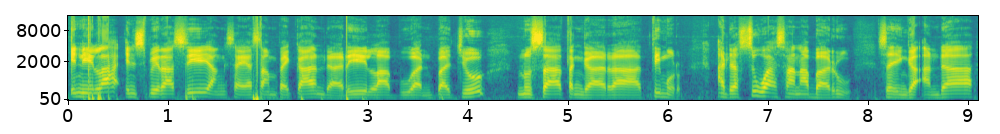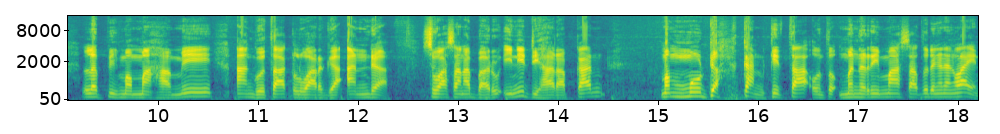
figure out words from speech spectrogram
Inilah inspirasi yang saya sampaikan dari Labuan Bajo, Nusa Tenggara Timur. Ada suasana baru sehingga Anda lebih memahami anggota keluarga Anda. Suasana baru ini diharapkan memudahkan kita untuk menerima satu dengan yang lain,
